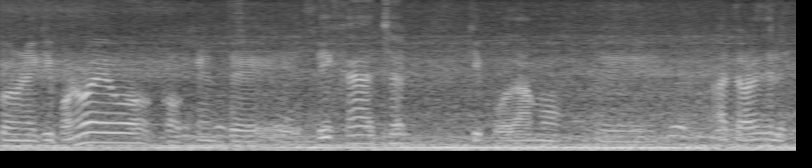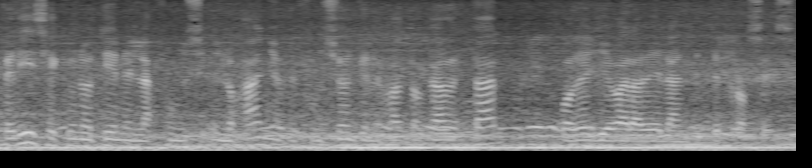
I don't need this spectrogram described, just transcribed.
con un equipo nuevo, con gente de hachal, que podamos, eh, a través de la experiencia que uno tiene en, en los años de función que nos ha tocado estar, poder llevar adelante este proceso.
